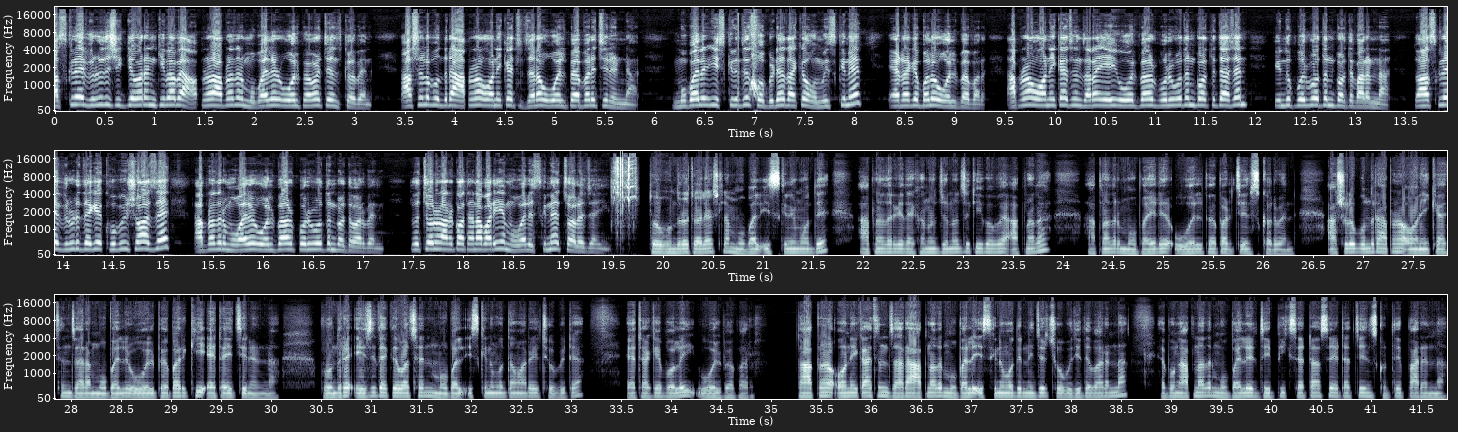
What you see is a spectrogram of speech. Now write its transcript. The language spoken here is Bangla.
আজকের এই ভিডিওতে শিখতে পারেন কীভাবে আপনারা আপনাদের মোবাইলের ওয়ালপেপার চেঞ্জ করবেন। আসলে বন্ধুরা, আপনারা অনেকে আছে যারা ওয়ালপেপারে চিনেন না। মোবাইলের স্ক্রিনে যে ছবিটা থাকে হোম স্ক্রিনে এটাকে বলে ওয়ালপেপার আপনারা অনেকে আছেন যারা এই ওয়ালপেপার পরিবর্তন করতে চাচ্ছেন, কিন্তু পরিবর্তন করতে পারেন না। তো আজকের এই ভিডিওটি দেখে খুবই সহজে আপনাদের মোবাইলের ওয়ালপেপার পরিবর্তন করতে পারবেন। তো চলুন আর কথা না বাড়িয়ে মোবাইল স্ক্রিনে চলে যাই। তো বন্ধুরা চলে আসলাম মোবাইল স্ক্রিনের মধ্যে। আপনাদেরকে দেখানোর জন্য যে কীভাবে আপনারা আপনাদের মোবাইলের ওয়ালপেপার চেঞ্জ করবেন। আসলে বন্ধুরা আপনারা অনেকে আছেন যারা মোবাইলের ওয়ালপেপার কি এটাই চেনেন না। বন্ধুরা এই যে দেখতে পাচ্ছেন মোবাইল স্ক্রিনের মধ্যে আমার এই ছবিটা, এটাকে বলেই ওয়ালপেপার তো আপনারা অনেক আছেন যারা আপনাদের মোবাইলের স্ক্রিনের মধ্যে নিজের ছবি দিতে পারেন না এবং আপনাদের মোবাইলের যে পিকচারটা আছে, এটা চেঞ্জ করতে পারেন না।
